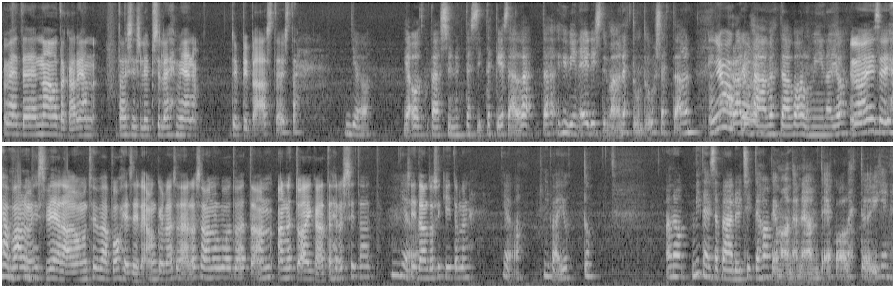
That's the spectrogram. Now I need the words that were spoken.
Mä teen nautakarjan, tai siis lypsylehmien typpipäästöistä. Joo. Ja ootko päässyt nyt sitten kesällä hyvin edistymään, että tuntuu, että on Joo, häämöttää valmiina jo? No ei se ihan valmis vielä ole, mutta hyvä pohja sille on kyllä siellä saanut luotua, että on annettu aikaa tehdä sitä. Että siitä on tosi kiitollinen. Joo, kiva juttu. No, miten sä päädyit sitten hakemaan tänne MTKlle töihin?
